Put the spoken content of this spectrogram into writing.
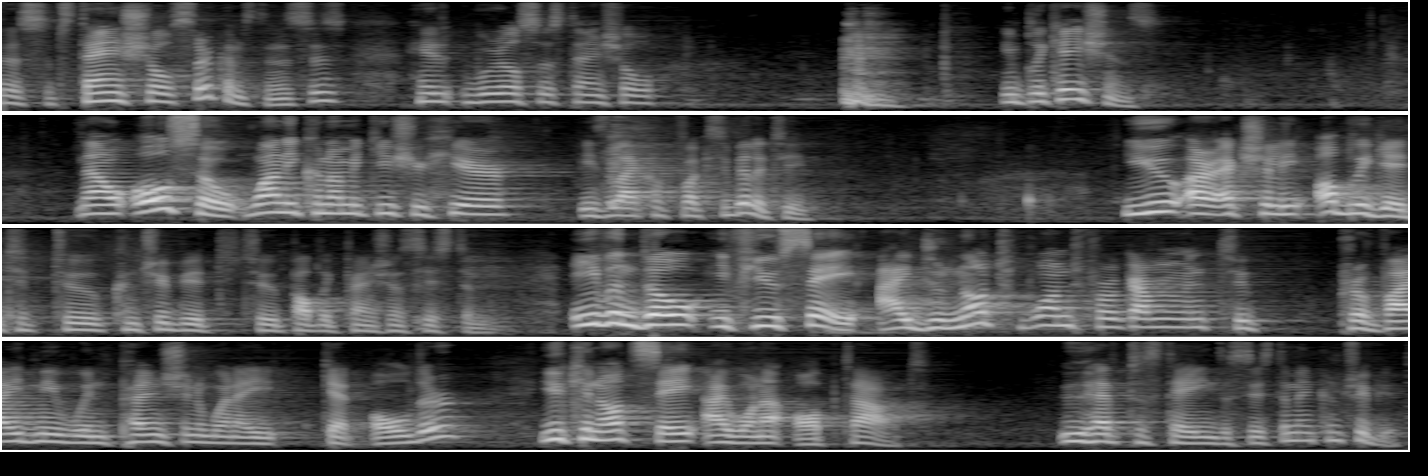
uh, substantial circumstances, real substantial implications. Now, also, one economic issue here is lack of flexibility. You are actually obligated to contribute to public pension system. Even though if you say, I do not want for government to provide me with pension when I get older, you cannot say, I want to opt out. You have to stay in the system and contribute.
